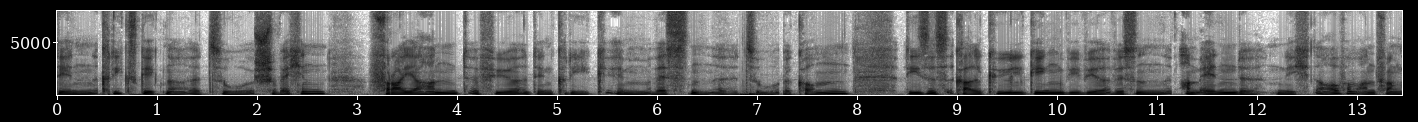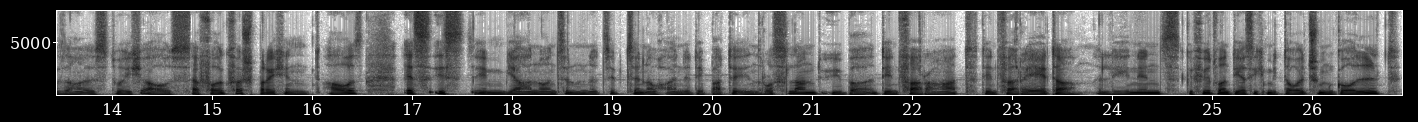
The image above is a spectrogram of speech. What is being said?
den Kriegsgegner äh, zu schwächen freie Hand für den Krieg im Westen äh, zu bekommen. Dieses Kalkül ging, wie wir wissen, am Ende nicht auf. Am Anfang sah es durchaus erfolgversprechend aus. Es ist im Jahr 1917 auch eine Debatte in Russland über den Verrat, den Verräter Lenins geführt worden, der sich mit deutschem Gold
